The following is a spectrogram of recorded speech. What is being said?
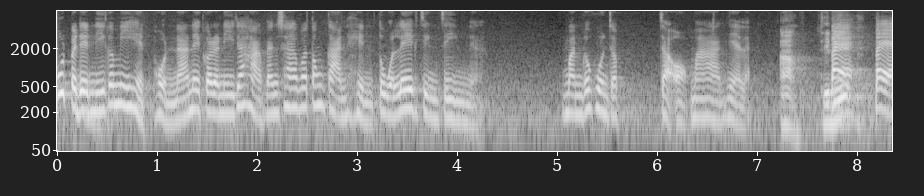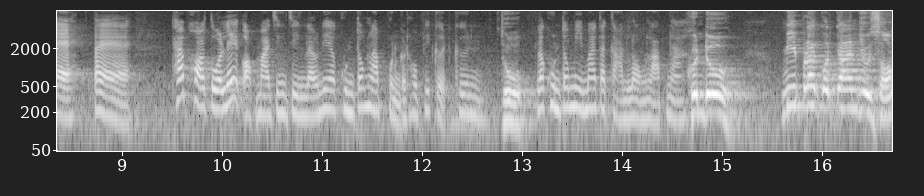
พูดประเด็นนี้ก็มีเหตุผลนะ ในกรณีถ้าหากแบงค์ชาติว่าต้องการเห็นตัวเลขจริง ๆ เนี่ย มันก็ควรจะจะออกมาเนี่ยแหละอะทีแต่นี้แต่แต่ถ้าพอตัวเลขออกมาจริง ๆ แล้วเนี่ยคุณต้องรับผลกระทบที่เกิดขึ้น ถูก แล้วคุณต้องมีมาตรการรองรับนะ คุณดูมีปรากฏการณ์อยู่สอง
